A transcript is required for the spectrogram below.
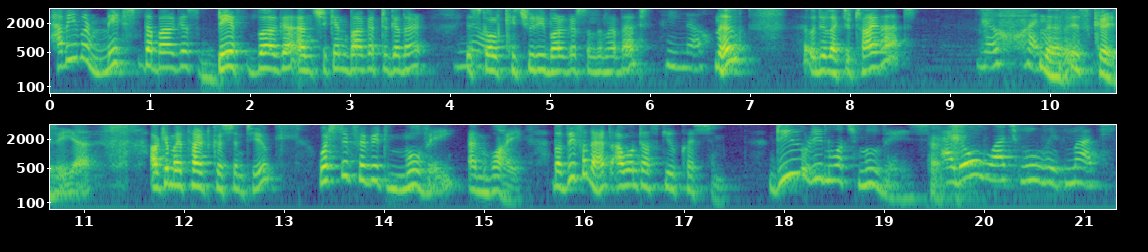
Have you ever mixed the burgers, beef burger and chicken burger together? No. It's called khichuri burger, something like that. No. No? Would you like to try that? No. I No, it's crazy, yeah. Okay, my third question to you. What's your favorite movie and why? But before that, I want to ask you a question. Do you really watch movies? I don't watch movies much.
